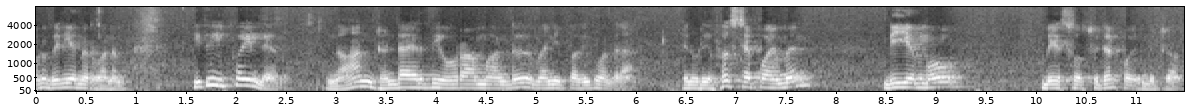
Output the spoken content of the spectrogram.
ஒரு பெரிய நிறுவனம். இது இப்போ இல்லை. நான் ரெண்டாயிரத்தி ஓராம் ஆண்டு மன்னிப்பதிக்கு வந்துடுறேன் என்னுடைய first appointment DMO base hospital போயிருந்துட்டுறாங்க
